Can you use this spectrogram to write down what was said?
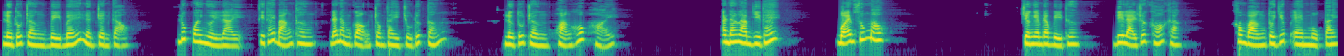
Lương Thủ Trần bị bế lên trên cao. Lúc quay người lại thì thấy bản thân đã nằm gọn trong tay chu Đức Tấn. Lương Tú Trần hoảng hốt hỏi. Anh đang làm gì thế? Bỏ em xuống mau. Chân em đang bị thương, đi lại rất khó khăn. Không bằng tôi giúp em một tay,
